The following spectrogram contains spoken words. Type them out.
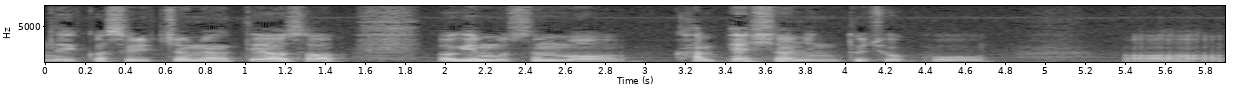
내 것을 일정량 떼어서 여기에 무슨 뭐 컴패션인도 좋고 어,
